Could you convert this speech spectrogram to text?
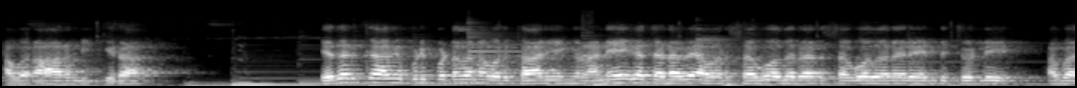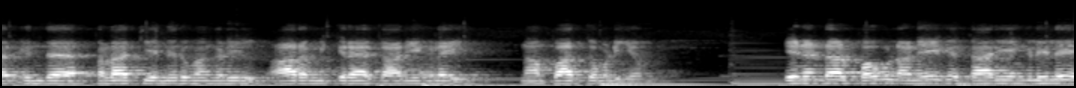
அவர் ஆரம்பிக்கிறார். எதற்காக இப்படிப்பட்டதான ஒரு காரியங்கள்? அநேக தடவை அவர் சகோதரர் சகோதரரே என்று சொல்லி அவர் இந்த கலாச்சிய நிறுவனங்களில் ஆரம்பிக்கிற காரியங்களை நாம் பார்க்க முடியும். ஏனென்றால் பவுல் அநேக காரியங்களிலே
